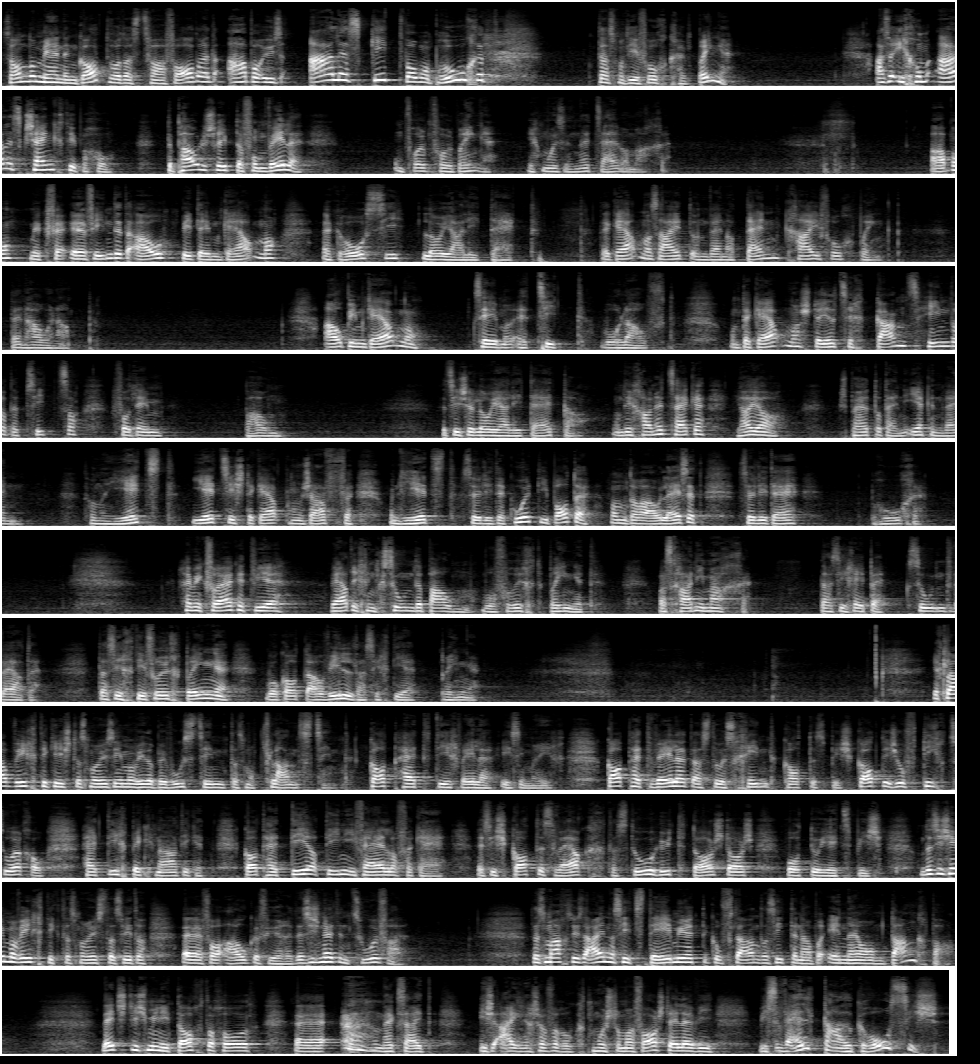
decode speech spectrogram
Sondern wir haben einen Gott, der das zwar fordert, aber uns alles gibt, was wir brauchen, dass wir diese Frucht bringen können. Also ich komme alles geschenkt bekommen. Der Paulus schreibt da vom Wählen und voll vollbringen. Ich muss es nicht selber machen. Aber wir äh, finden auch bei dem Gärtner eine große Loyalität. Der Gärtner sagt, und wenn er dann keine Frucht bringt, dann hauen ab. Auch beim Gärtner sehen wir eine Zeit, wo läuft. Und der Gärtner stellt sich ganz hinter den Besitzer von dem Baum. Es ist eine Loyalität da. Und ich kann nicht sagen, ja, ja, später dann, irgendwann. Sondern jetzt, jetzt ist der Gärtner am Arbeiten. Und jetzt soll ich den guten Boden, den wir da auch lesen, soll ich den brauchen. Ich habe mich gefragt, wie werde ich ein gesunder Baum, der Früchte bringt? Was kann ich machen, dass ich eben gesund werde? Dass ich die Früchte bringe, wo Gott auch will, dass ich die bringe. Ich glaube, wichtig ist, dass wir uns immer wieder bewusst sind, dass wir pflanzt sind. Gott hat dich wählen in seinem Reich. Gott hat wählen, dass du ein Kind Gottes bist. Gott ist auf dich zugekommen, hat dich begnadigt. Gott hat dir deine Fehler vergeben. Es ist Gottes Werk, dass du heute da stehst, wo du jetzt bist. Und es ist immer wichtig, dass wir uns das wieder äh, vor Augen führen. Das ist nicht ein Zufall. Das macht uns einerseits demütig, auf der anderen Seite aber enorm dankbar. Letztens ist meine Tochter gekommen, äh, und hat gesagt, ist eigentlich schon verrückt. Du musst dir mal vorstellen, wie, wie das Weltall groß ist.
